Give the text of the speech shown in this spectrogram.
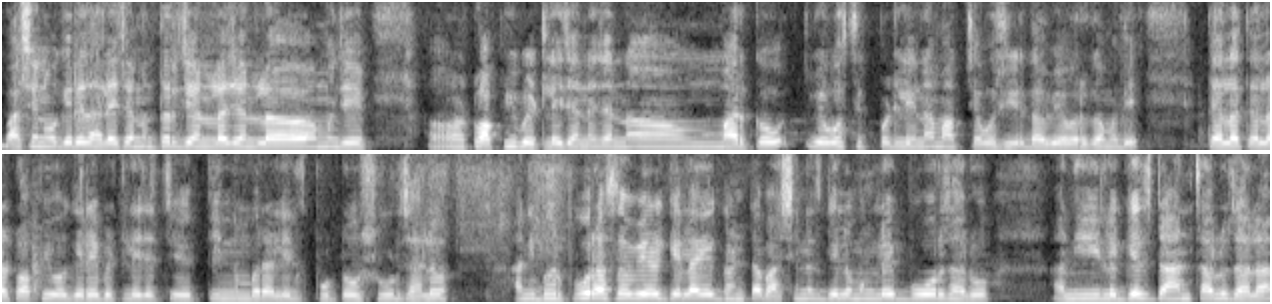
भाषण वगैरे झाल्याच्यानंतर ज्यांना ज्यांना म्हणजे ट्रॉफी भेटले ज्यांना ज्यांना मार्क व्यवस्थित पडले ना मागच्या वर्षी दहाव्या वर्गामध्ये त्याला त्याला ट्रॉफी वगैरे भेटले ज्याचे तीन नंबर आले फोटो शूट झालं. आणि भरपूर असं वेळ गेला एक घंटा भाषणच गेलं मग लय बोर झालो. आणि लगेच डान्स चालू झाला.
